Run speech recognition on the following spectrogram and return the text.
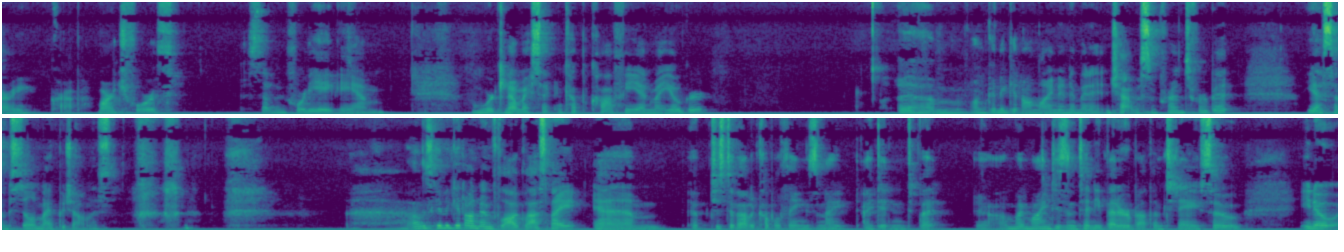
Sorry, crap, March 4th, 7.48 a.m. I'm working on my second cup of coffee and my yogurt. Um, I'm going to get online in a minute and chat with some friends for a bit. Yes, I'm still in my pajamas. I was going to get on a vlog last night um, just about a couple things and I, I didn't, but uh, my mind isn't any better about them today. So, you know,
